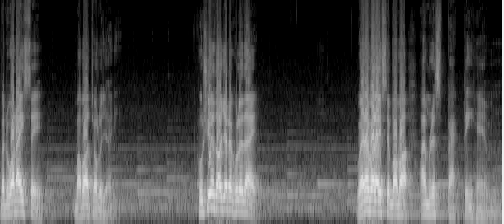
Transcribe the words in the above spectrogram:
বাট হোয়াট আই সে বাবা চলো যাই খুশি হয়ে দরজাটা খুলে দেয় wherever I say, Baba, I'm respecting him.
